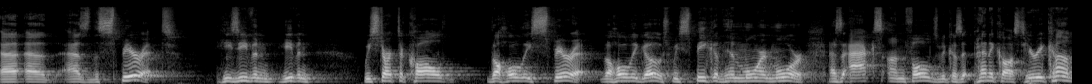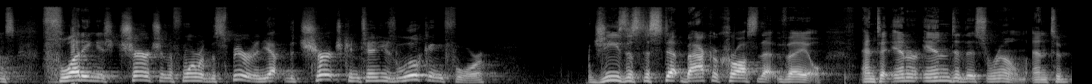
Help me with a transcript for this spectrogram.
as the Spirit. He's even, even, we start to call the Holy Spirit, the Holy Ghost. We speak of him more and more as Acts unfolds because at Pentecost, here he comes, flooding his church in the form of the Spirit. And yet the church continues looking for Jesus to step back across that veil and to enter into this realm and to,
